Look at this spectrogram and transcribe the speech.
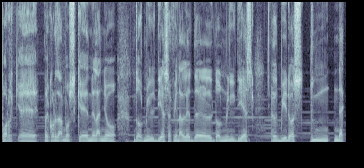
porque recordamos que en el año 2010, a finales del 2010, el virus Net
